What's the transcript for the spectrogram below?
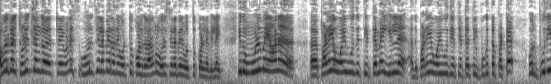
அவர்கள் தொழிற்சங்கத்தை விட ஒரு சில பேர் அதை ஒத்துக்கொள்கிறார்கள் ஒரு சில பேர் ஒத்துக்கொள்ளவில்லை. இது முழுமையான பழைய ஓய்வூதிய திட்டமே இல்லை. அது பழைய ஓய்வூதிய திட்டத்தில் புகுத்தப்பட்ட ஒரு புதிய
